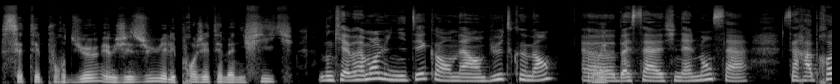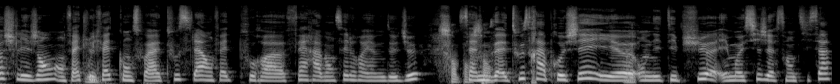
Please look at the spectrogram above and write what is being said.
c'était pour Dieu et Jésus et les projets étaient magnifiques. Donc il y a vraiment l'unité quand on a un but commun euh, bah ça finalement ça ça rapproche les gens en fait le fait qu'on soit tous là en fait pour euh, faire avancer le royaume de Dieu. 100%. ça nous a tous rapprochés et euh, on n'était plus et moi aussi j'ai ressenti ça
